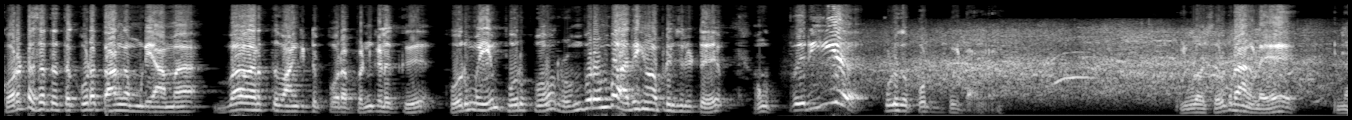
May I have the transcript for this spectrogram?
கொரட்ட சத்தத்தை கூட தாங்க முடியாம விவாகரத்து வாங்கிட்டு போற பெண்களுக்கு பொறுமையும் பொறுப்பும் ரொம்ப ரொம்ப அதிகம் அப்படின்னு சொல்லிட்டு அவங்க பெரிய புழுக போட்டு போயிட்டாங்க. இவ்வளவு சொல்றாங்களே இந்த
